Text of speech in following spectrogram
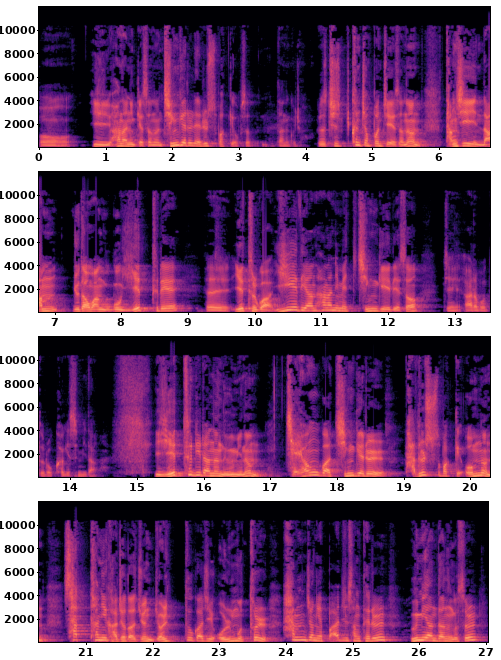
어, 이 하나님께서는 징계를 내릴 수밖에 없었다는 거죠. 그래서 큰 첫 번째에서는 당시 남 유다 왕국의 예틀의 예틀과 이에 대한 하나님의 징계에 대해서 이제 알아보도록 하겠습니다. 이 예틀이라는 의미는 재앙과 징계를 받을 수밖에 없는 사탄이 가져다 준 12가지 올무틀 함정에 빠진 상태를 의미한다는 것을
